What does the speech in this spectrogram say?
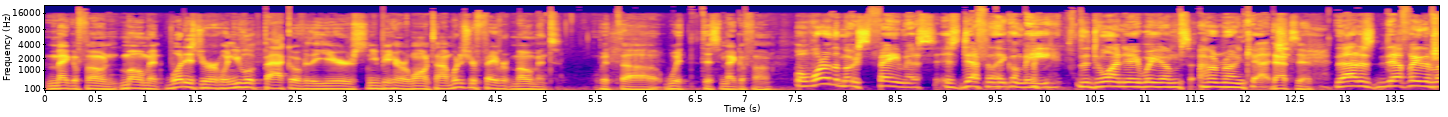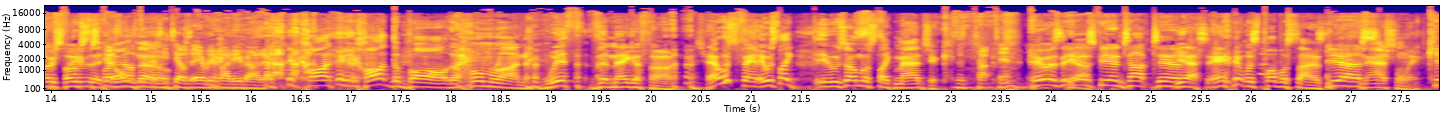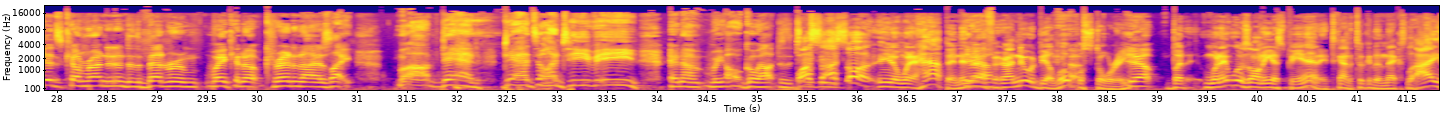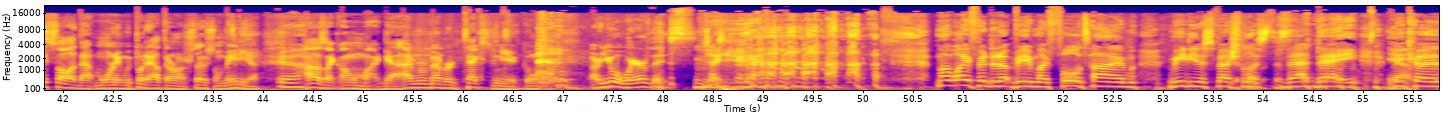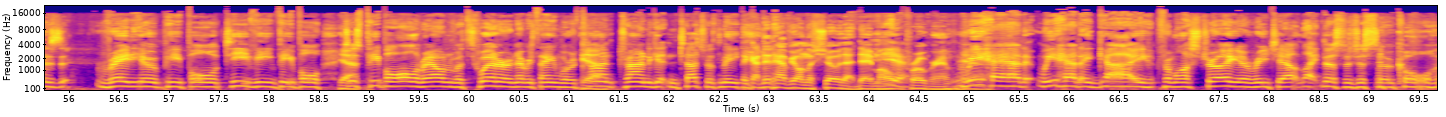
megaphone moment. What is your when you look back over the years you've been here a long time? What is your favorite moment with uh, with this megaphone? well one of the most famous is definitely going to be the Dwayne Williams home run catch That's it. that is definitely the most Folks famous that one don't out there. Because he tells everybody about it. caught caught the ball, the home run with the megaphone. That was fan. It was like it was almost like magic. Is it top 10? It was the Yeah. ESPN top 10. Yes, and it was publicized Yes. nationally. Kids come running into the bedroom, waking up. Corinne and I is like, Mom, Dad, Dad's on TV. And um, we all go out to the Well, I saw, I saw, you know, when it happened, and Yeah. I, I knew it would be a local story. Yep. But when it was on ESPN, it kind of took it to the next level. I saw it that morning. We put it out there on our social media. Yeah. I was like, oh my God. I remember texting you going, are you aware of this? my wife ended up being my full time media specialist that day Yeah. because radio people, TV people, Yeah. just people all around with Twitter and everything were Yeah. con- trying to get in touch with me. I think I did have you on the show that day, my Yeah. old program. We had we had a guy from Australia reach out like this was just so cool.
